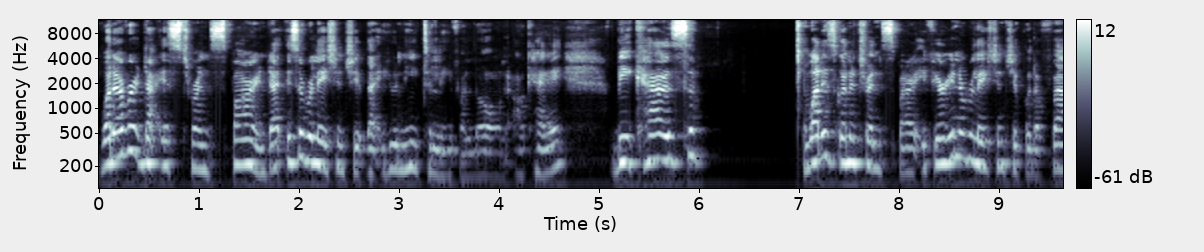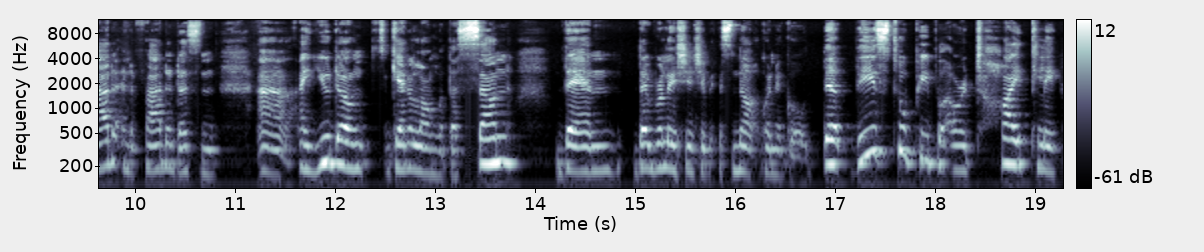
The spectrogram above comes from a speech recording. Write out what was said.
Whatever that is transpiring that is a relationship that you need to leave alone okay? Because what is going to transpire? If you're in a relationship with a father and the father doesn't uh, and you don't get along with the son then the relationship is not going to go. The, these two people are tightly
